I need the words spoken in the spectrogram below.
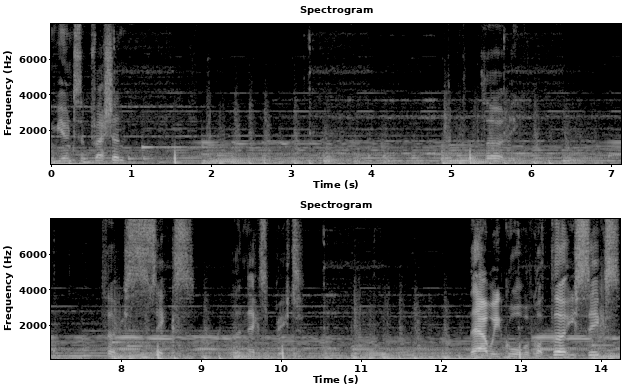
immune suppression. 30. 36 the next bit. There we go, we've got 36.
